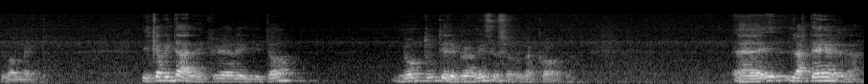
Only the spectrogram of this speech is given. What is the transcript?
lo ammettono. Il capitale crea reddito, non tutti gli economisti sono d'accordo. Eh, la terra,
